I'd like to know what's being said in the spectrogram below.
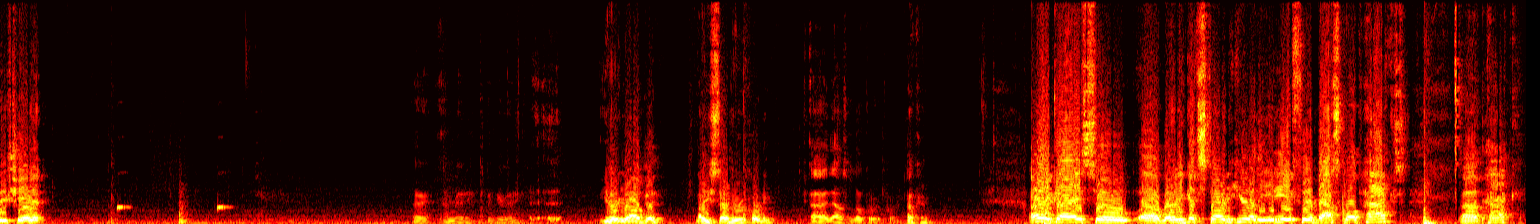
Appreciate it. All right, I'm ready. When you're ready. You're, you're all good? Are you starting the recording? Uh, that was a local recording. Okay. All right, guys. So uh, we're going to get started here on the 88 Fleer basketball packs. Uh, pack.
